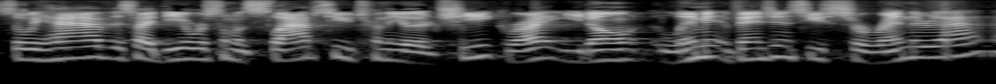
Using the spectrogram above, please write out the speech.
So we have this idea where someone slaps you, you turn the other cheek, right? You don't limit vengeance, you surrender that.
